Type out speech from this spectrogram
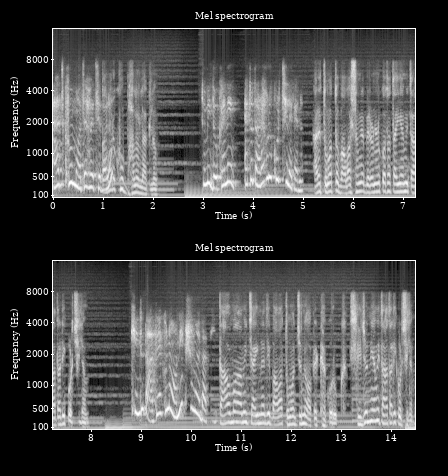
আজ খুব মজা হয়েছে বলো। খুব ভালো লাগল। তুমি দোকানে এত তাড়াহুড়ো করছিলে কেন? আরে তোমার তো বাবার সঙ্গে বেরোনোর কথা তাই আমি তাড়াতাড়ি করছিলাম। কিন্তু তাতে এখনও অনেক সময় বাকি। তাও মা, আমি চাই না যে বাবা তোমার জন্য অপেক্ষা করুক। সেই জন্যই আমি তাড়াতাড়ি করছিলাম।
